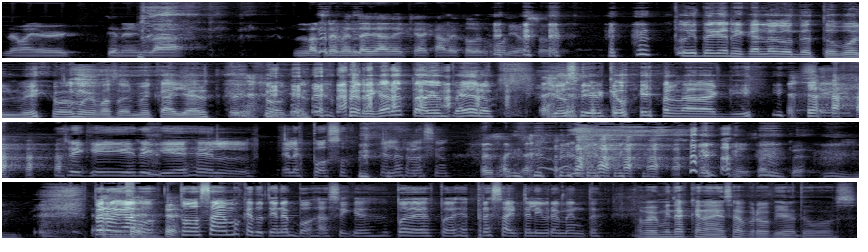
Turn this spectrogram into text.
Nueva York tienen la, la tremenda idea de que acabe todo en junio. so. Tuviste que Ricardo contestó por mí, como que para hacerme callar. Como que, pues Ricardo está bien, pero yo soy el que voy a hablar aquí. Sí. Ricky, Ricky es el, el esposo en la relación. Exacto. Exacto. Pero Gabo, todos sabemos que tú tienes voz, así que puedes, puedes expresarte libremente. No permitas que nadie se apropie de tu voz.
